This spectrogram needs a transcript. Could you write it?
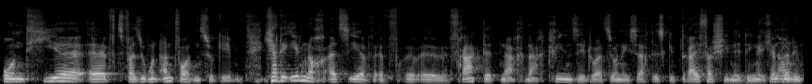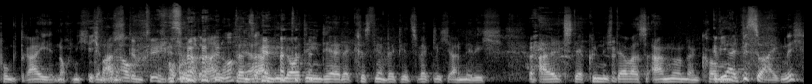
und hier äh, versuchen, Antworten zu geben. Ich hatte eben noch, als ihr äh, äh fragtet nach, nach Krisensituationen, ich sagte, es gibt drei verschiedene Dinge. Ich habe no. nur den Punkt drei noch nicht ich genannt. Auf, auf drei noch. Dann ja. sagen die Leute hinterher, der Christian wird jetzt wirklich allmählich alt, der kündigt da was an und dann kommt... Wie alt bist du eigentlich?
